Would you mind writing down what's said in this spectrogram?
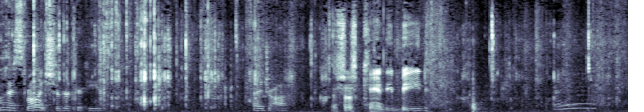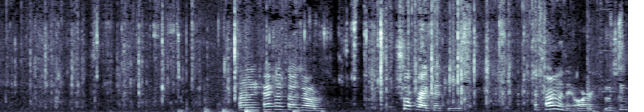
Oh, they smell like sugar cookies. They dry? It's just candy bead. Um, it tastes like those um shortbread cookies. That's probably what they are. Let me see.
